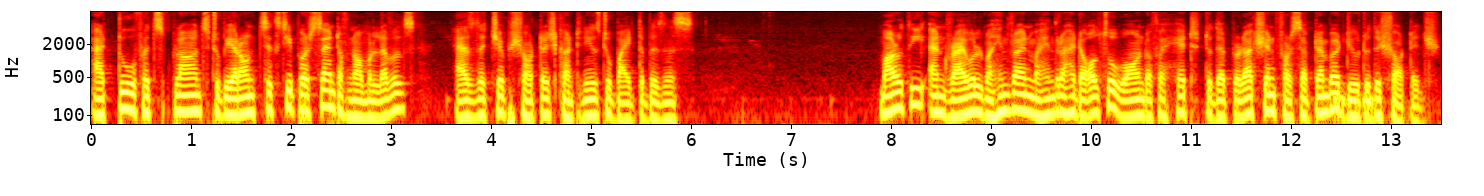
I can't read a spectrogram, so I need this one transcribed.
at two of its plants to be around 60% of normal levels as the chip shortage continues to bite the business. Maruti and rival Mahindra and Mahindra had also warned of a hit to their production for September due to the shortage.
